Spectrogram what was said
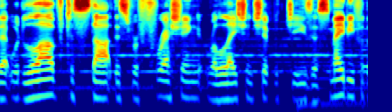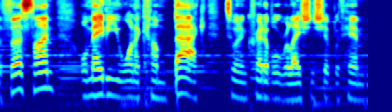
that would love to start this refreshing relationship with Jesus. Maybe for the first time, or maybe you want to come back to an incredible relationship with Him.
